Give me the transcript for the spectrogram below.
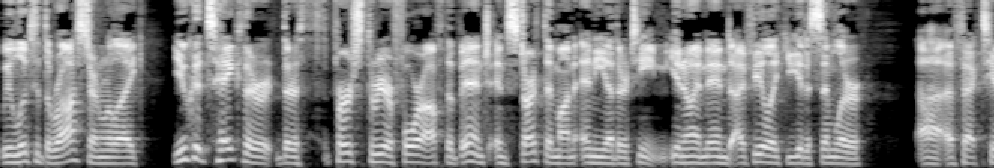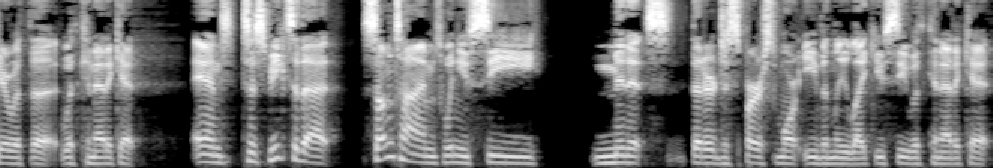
we looked at the roster and we're like, you could take their their th- first three or four off the bench and start them on any other team, you know. And and I feel like you get a similar uh, effect here with the with Connecticut. And to speak to that, sometimes when you see minutes that are dispersed more evenly, like you see with Connecticut,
